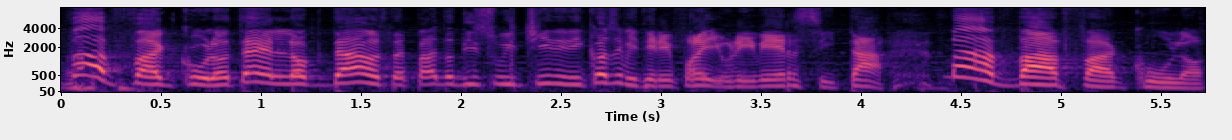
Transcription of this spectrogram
Vaffanculo, te il lockdown, stai parlando di suicidi, di cose, mi tiri fuori università. Ma vaffanculo.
